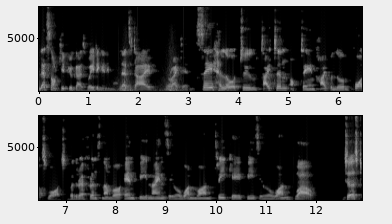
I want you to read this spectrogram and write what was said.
Let's not keep you guys waiting anymore. Let's dive right in. Say hello to Titan Octane Hyperlume Quartz Watch with reference number NP9011-3KP01. Wow. Just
